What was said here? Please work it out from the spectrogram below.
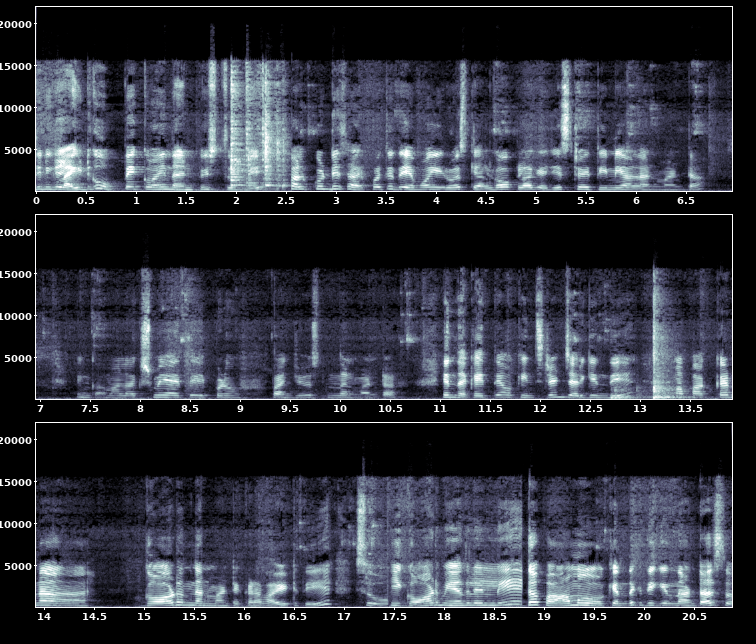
దీనికి లైట్గా ఉప్పు ఎక్కువైంది అనిపిస్తుంది. కలుపుకుంటే సరిపోతుందేమో. ఈ రోజుకి ఎలాగో ఒకలాగా అడ్జస్ట్ అయి తినేయాలన్నమాట. ఇంకా మా లక్ష్మి అయితే ఇప్పుడు పని చూస్తుందనమాట ఇందాకైతే ఒక ఇన్సిడెంట్ జరిగింది. మా పక్కన గాడ్ ఉందనమాట ఇక్కడ వైట్ది. సో ఈ గాడ్ మీద వెళ్ళి పాము కిందకి దిగిందంట. సో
